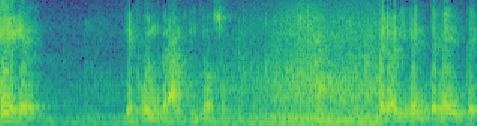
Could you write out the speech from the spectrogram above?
Hegel, que fue un gran filósofo, pero evidentemente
